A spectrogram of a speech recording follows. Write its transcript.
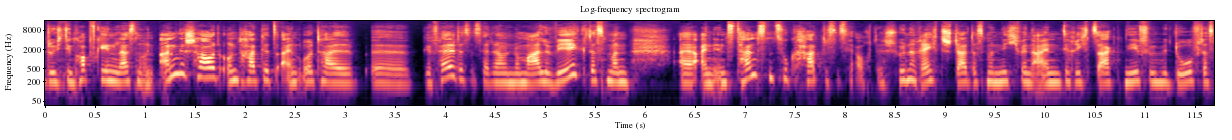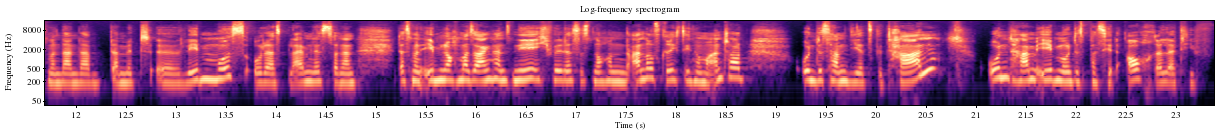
durch den Kopf gehen lassen und angeschaut und hat jetzt ein Urteil äh, gefällt. Das ist ja der normale Weg, dass man äh, einen Instanzenzug hat. Das ist ja auch der schöne Rechtsstaat, dass man nicht, wenn ein Gericht sagt, nee, für mich doof, dass man dann da, damit äh, leben muss oder es bleiben lässt, sondern dass man eben nochmal sagen kann, nee, ich will, dass es noch ein anderes Gericht sich nochmal anschaut. Und das haben die jetzt getan und haben eben, und das passiert auch relativ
